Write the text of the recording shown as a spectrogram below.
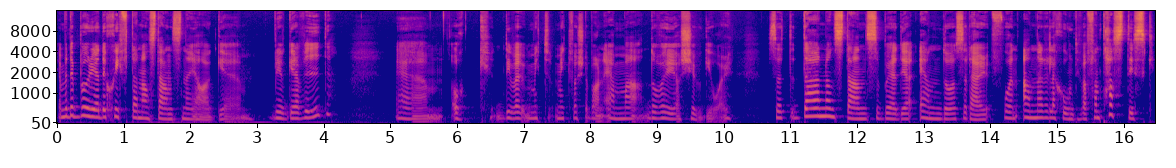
Ja, men det började skifta någonstans när jag eh, blev gravid. Eh, och det var mitt, mitt första barn, Emma, då var jag 20 år. Så att där någonstans så började jag ändå sådär få en annan relation till vad fantastisk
